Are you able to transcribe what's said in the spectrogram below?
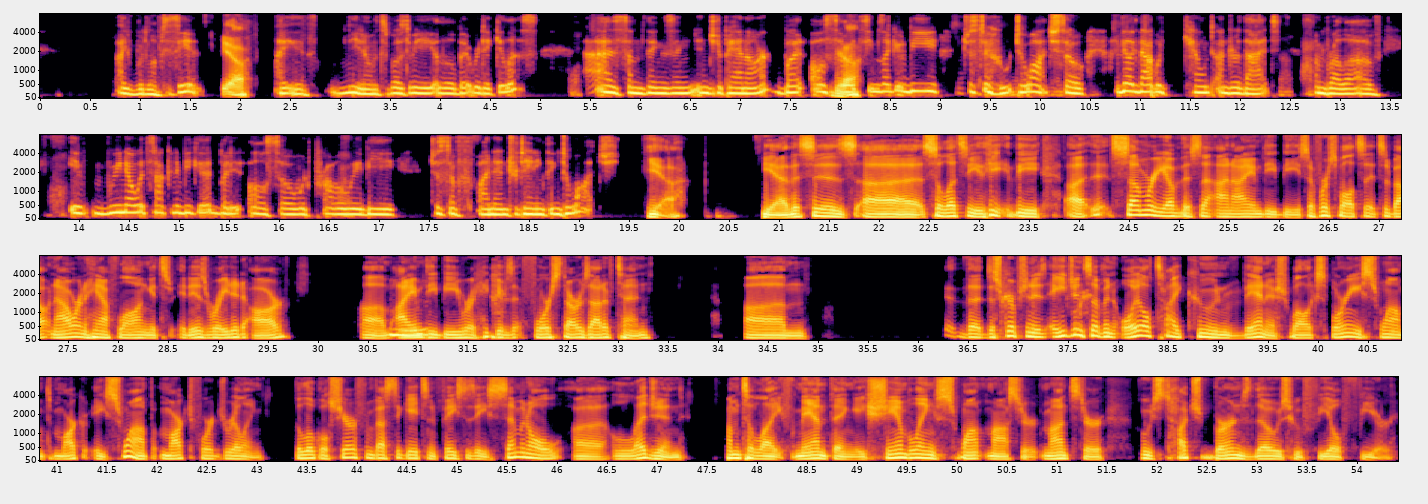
I would love to see it. Yeah. I it's, you know, it's supposed to be a little bit ridiculous as some things in, in Japan are, but also yeah. it seems like it would be just a hoot to watch. So I feel like that would count under that umbrella of if we know it's not going to be good, but it also would probably be just a fun, entertaining thing to watch. Yeah. Yeah, this is uh so let's see the the uh summary of this on IMDb. So first of all, it's it's about an hour and a half long. It's it is rated R. Um mm-hmm. IMDb gives it 4 stars out of 10. Um the description is agents of an oil tycoon vanish while exploring a swamp mark a swamp marked for drilling. The local sheriff investigates and faces a seminal uh, legend come to life. Man Thing, a shambling swamp monster, monster whose touch burns those who feel fear.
